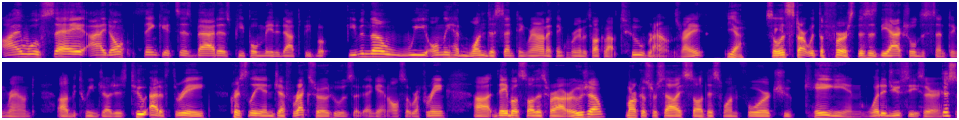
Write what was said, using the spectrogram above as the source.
I will say I don't think it's as bad as people made it out to be. But even though we only had one dissenting round, I think we're going to talk about two rounds, right? Yeah. So let's start with the first. This is the actual dissenting round uh, between judges. Two out of three, Chris Lee and Jeff Rexroad, who was again also refereeing, uh, they both saw this for Araujo. Marcos Rosales saw this one for Chookagian. What did you see, sir? This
